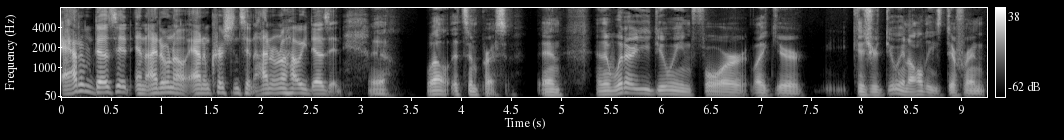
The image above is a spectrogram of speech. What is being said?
Adam does it, and I don't know Adam Christianson. I don't know how he does it. Yeah, well, it's impressive. And and then what are you doing for like your because you're doing all these different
